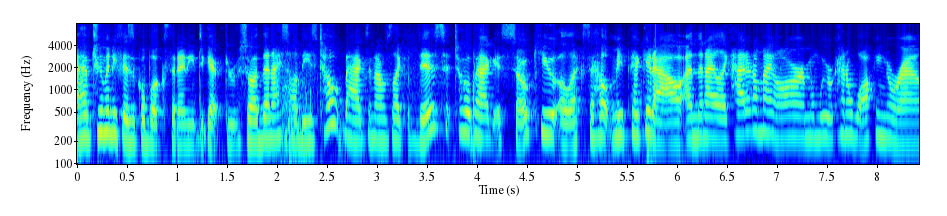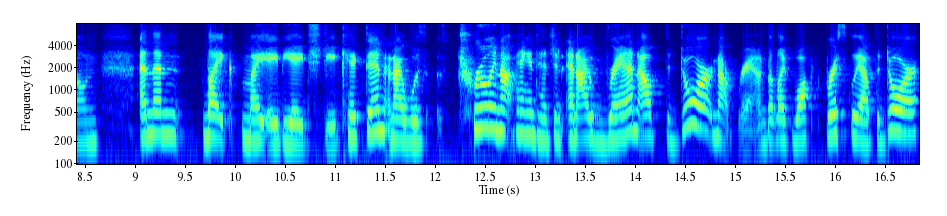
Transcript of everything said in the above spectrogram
I have too many physical books that I need to get through. So then I saw these tote bags, and I was like, this tote bag is so cute. Alexa helped me pick it out, and then I like had it on my arm, and we were kind of walking around, and then like my ADHD kicked in and I was truly not paying attention and I ran out the door, not ran, but like walked briskly out the door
